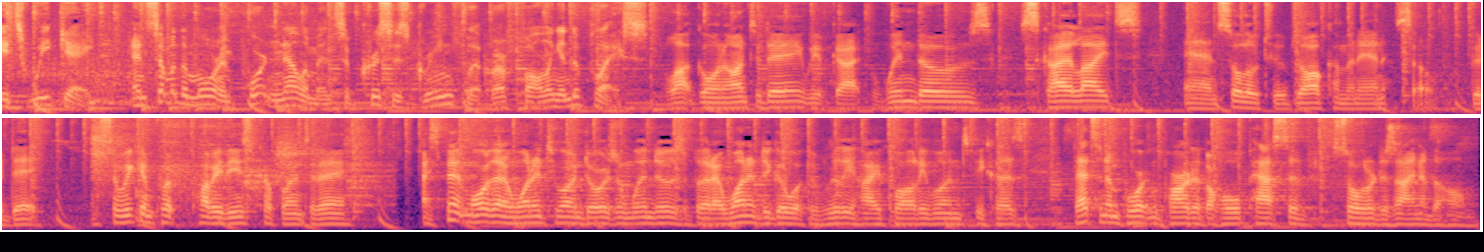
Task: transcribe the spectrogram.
It's week eight, and some of the more important elements of Chris's green flip are falling into place. A lot going on today. We've got windows, skylights, and Solatubes all coming in, so good day. So we can put probably these couple in today. I spent more than I wanted to on doors and windows, but I wanted to go with the really high quality ones because that's an important part of the whole passive solar design of the home.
